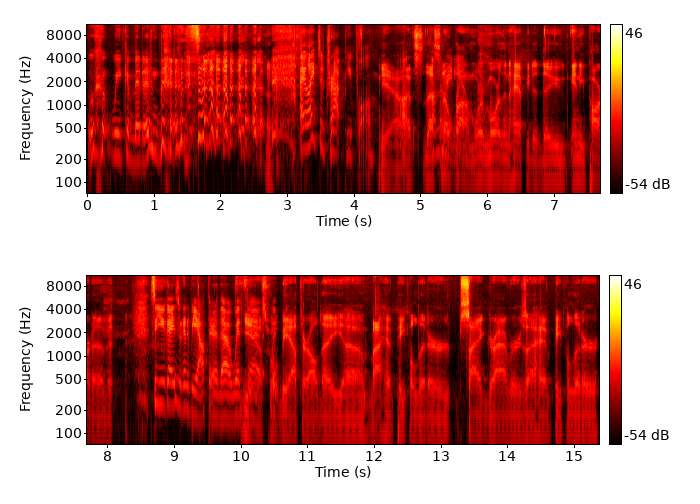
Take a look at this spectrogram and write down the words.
we committed this." I like to trap people. yeah, on- that's that's on the no radio. problem. We're more than happy to do any part of it. So you guys are going to be out there though with Yes, the we'll with be out there all day. Uh, I have people that are SAG drivers. I have people that are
